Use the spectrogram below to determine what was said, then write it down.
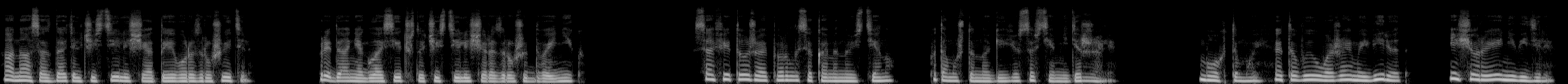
Она создатель чистилища, а ты его разрушитель. Предание гласит, что чистилище разрушит двойник. Софи тоже оперлась о каменную стену, потому что ноги ее совсем не держали. «Бог ты мой, это вы, уважаемый Вириот, еще Рэя не видели».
